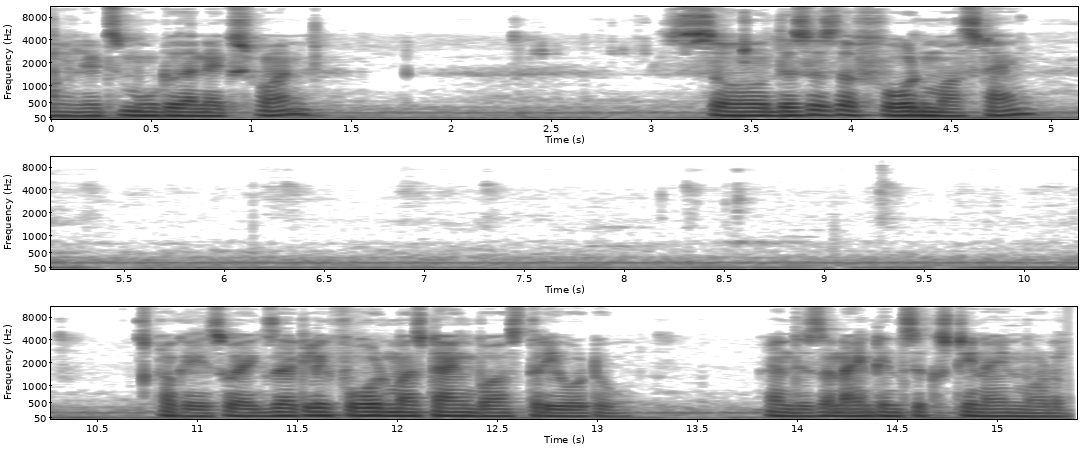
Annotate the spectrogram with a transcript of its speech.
okay let's move to the next one. So this is the Ford Mustang. Okay so exactly Ford Mustang Boss 302 and this is a 1969 model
